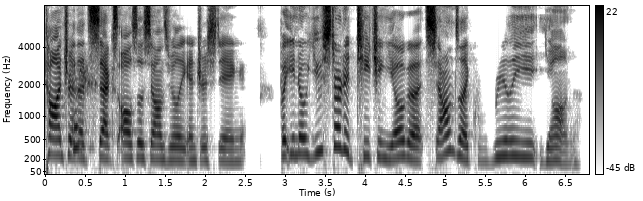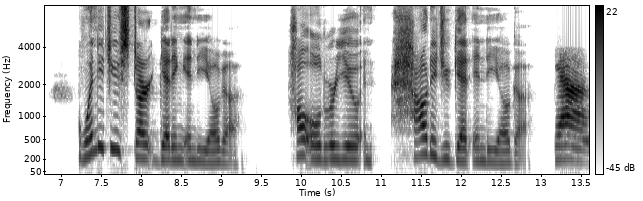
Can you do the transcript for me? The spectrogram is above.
tantra that's sex also sounds really interesting. But you know, you started teaching yoga. It sounds like really young. When did you start getting into yoga? How old were you, and how did you get into yoga? Yeah,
